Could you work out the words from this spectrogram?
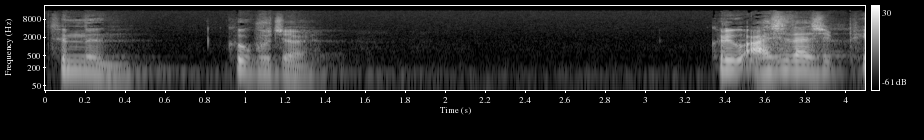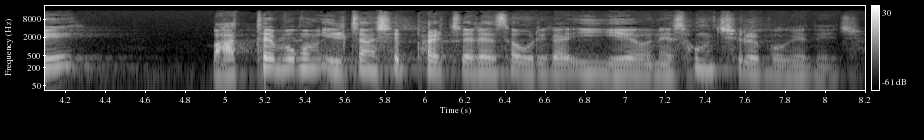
듣는 그 구절. 그리고 아시다시피 마태복음 1장 18절에서 우리가 이 예언의 성취를 보게 되죠.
